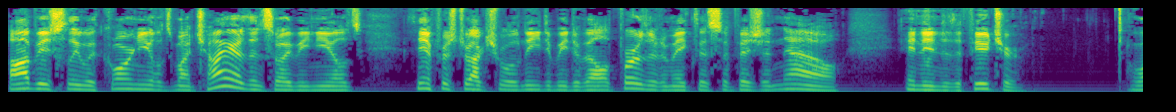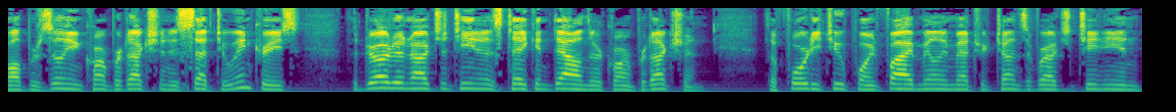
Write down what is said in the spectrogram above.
Obviously, with corn yields much higher than soybean yields, the infrastructure will need to be developed further to make this sufficient now and into the future. While Brazilian corn production is set to increase, the drought in Argentina has taken down their corn production. The 42.5 million metric tons of Argentinian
